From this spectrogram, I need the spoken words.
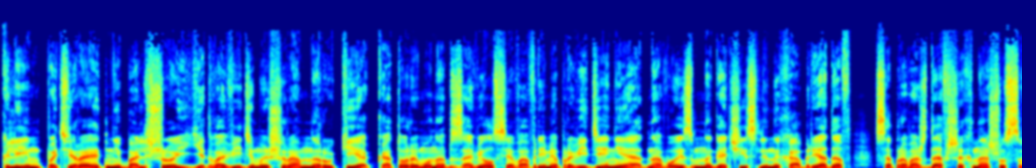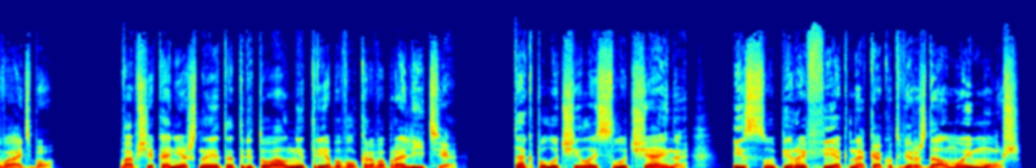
Клим потирает небольшой, едва видимый шрам на руке, которым он обзавелся во время проведения одного из многочисленных обрядов, сопровождавших нашу свадьбу. Вообще, конечно, этот ритуал не требовал кровопролития. Так получилось случайно, и суперэффектно, как утверждал мой муж.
